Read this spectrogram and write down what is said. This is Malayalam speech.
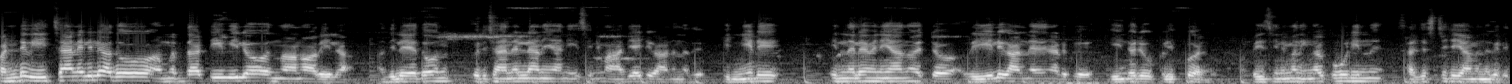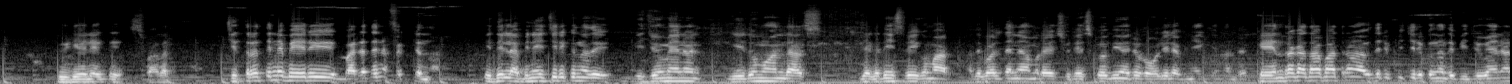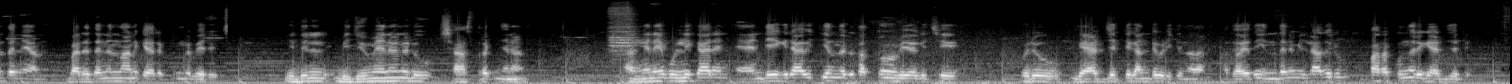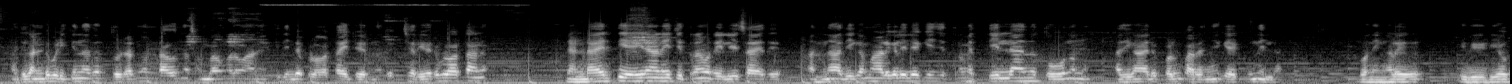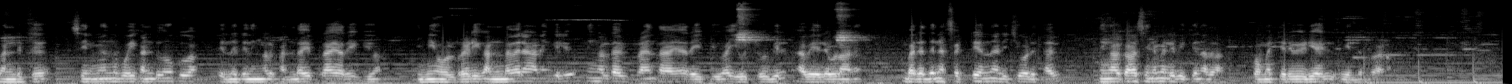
പണ്ട് വി ചാനലിലോ അതോ അമൃത ടി വിയിലോ എന്നാണോ അറിയില്ല. അതിലേതോ ഒരു ചാനലിലാണ് ഞാൻ ഈ സിനിമ ആദ്യമായിട്ട് കാണുന്നത്. പിന്നീട് ഇന്നലെ മിനിയാന്നോ മറ്റോ റീൽ കാണുന്നതിനടുക്ക് ഇതിന്റെ ഒരു ക്ലിപ്പ് കണ്ടു. അപ്പോൾ ഈ സിനിമ നിങ്ങൾക്ക് കൂടി ഇന്ന് സജസ്റ്റ് ചെയ്യാമെന്ന് കരുതി. വീഡിയോയിലേക്ക് സ്വാഗതം. ചിത്രത്തിന്റെ പേര് ഭരതൻ എഫക്റ്റ് എന്നാണ്. ഇതിൽ അഭിനയിച്ചിരിക്കുന്നത് ബിജു മേനോൻ ഗീതു മോഹൻദാസ് ജഗതി ശ്രീകുമാർ അതുപോലെ തന്നെ നമ്മുടെ സുരേഷ് ഗോപി ഒരു റോളിൽ അഭിനയിക്കുന്നുണ്ട്. കേന്ദ്ര കഥാപാത്രം അവതരിപ്പിച്ചിരിക്കുന്നത് ബിജു മേനോൻ തന്നെയാണ്. ഭരതൻ എന്നാണ് ക്യാരക്ടറിന്റെ പേര്. ഇതിൽ ബിജു മേനോൻ ഒരു ശാസ്ത്രജ്ഞനാണ്. അങ്ങനെ പുള്ളിക്കാരൻ ആന്റി ഗ്രാവിറ്റി എന്നൊരു തത്വം ഉപയോഗിച്ച് ഒരു ഗാഡ്ജറ്റ് കണ്ടുപിടിക്കുന്നതാണ്. അതായത് ഇന്ധനമില്ലാതെ ഒരു പറക്കുന്ന ഒരു ഗാഡ്ജറ്റ്. അത് കണ്ടുപിടിക്കുന്നതും തുടർന്നുണ്ടാകുന്ന സംഭവങ്ങളുമാണ് ഇതിന്റെ പ്ലോട്ടായിട്ട് വരുന്നത്. ചെറിയൊരു പ്ലോട്ടാണ് രണ്ടായിരത്തി ഏഴിലാണ് ഈ ചിത്രം റിലീസായത്. അന്ന് അധികം ആളുകളിലേക്ക് ഈ ചിത്രം എത്തിയില്ല എന്ന് തോന്നുന്നു. അധികം ആരും ഇപ്പോഴും പറഞ്ഞ് കേൾക്കുന്നില്ല. അപ്പോൾ നിങ്ങൾ ഈ വീഡിയോ കണ്ടിട്ട് സിനിമ ഒന്ന് പോയി കണ്ടു നോക്കുക. എന്നിട്ട് നിങ്ങൾ കണ്ട അഭിപ്രായം അറിയിക്കുക. ഇനി ഓൾറെഡി കണ്ടവരാണെങ്കിൽ നിങ്ങളുടെ അഭിപ്രായം താഴെ അറിയിക്കുക. യൂട്യൂബിൽ അവൈലബിൾ ആണ്. ഭരതൻ എഫക്റ്റ് എന്ന് അടിച്ചു കൊടുത്താൽ നിങ്ങൾക്ക് ആ സിനിമ ലഭിക്കുന്നതാണ്. അപ്പോൾ മറ്റൊരു വീഡിയോയിൽ വീണ്ടും കാണാം.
